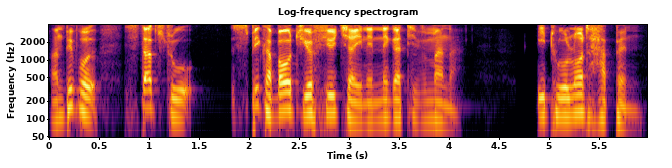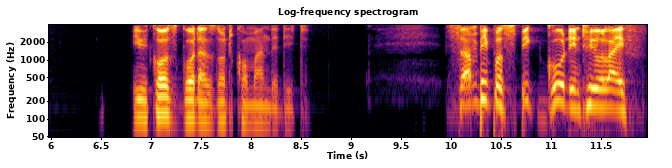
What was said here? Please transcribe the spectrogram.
and people start to speak about your future in a negative manner. It will not happen because God has not commanded it. Some people speak good into your life.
